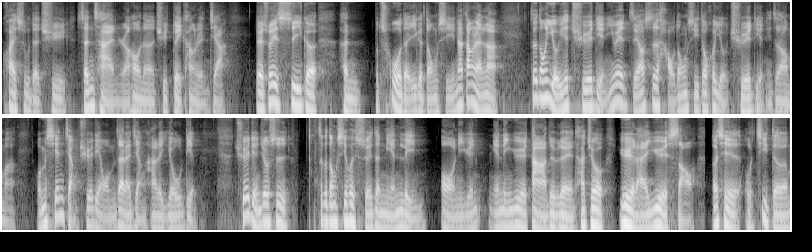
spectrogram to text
快速的去生产，然后呢去对抗人家。对，所以是一个很不错的一个东西。那当然啦，这东西有一些缺点，因为只要是好东西都会有缺点，你知道吗？我们先讲缺点，我们再来讲它的优点。缺点就是这个东西会随着年龄。哦，你原年龄越大，对不对？它就越来越少。而且我记得，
